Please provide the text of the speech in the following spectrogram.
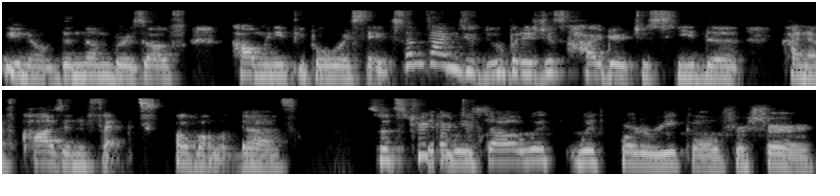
you know the numbers of how many people were saved. Sometimes you do but it's just harder to see the kind of cause and effects of all of that so it's tricky. Yeah, we to- saw it with with Puerto Rico for sure.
